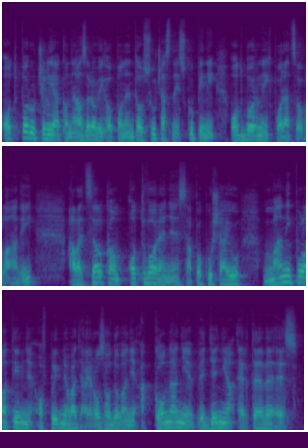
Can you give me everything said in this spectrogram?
odporúčili ako názorových oponentov súčasnej skupiny odborných poradcov vlády, ale celkom otvorene sa pokúšajú manipulatívne ovplyvňovať aj rozhodovanie a konanie vedenia RTVS.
